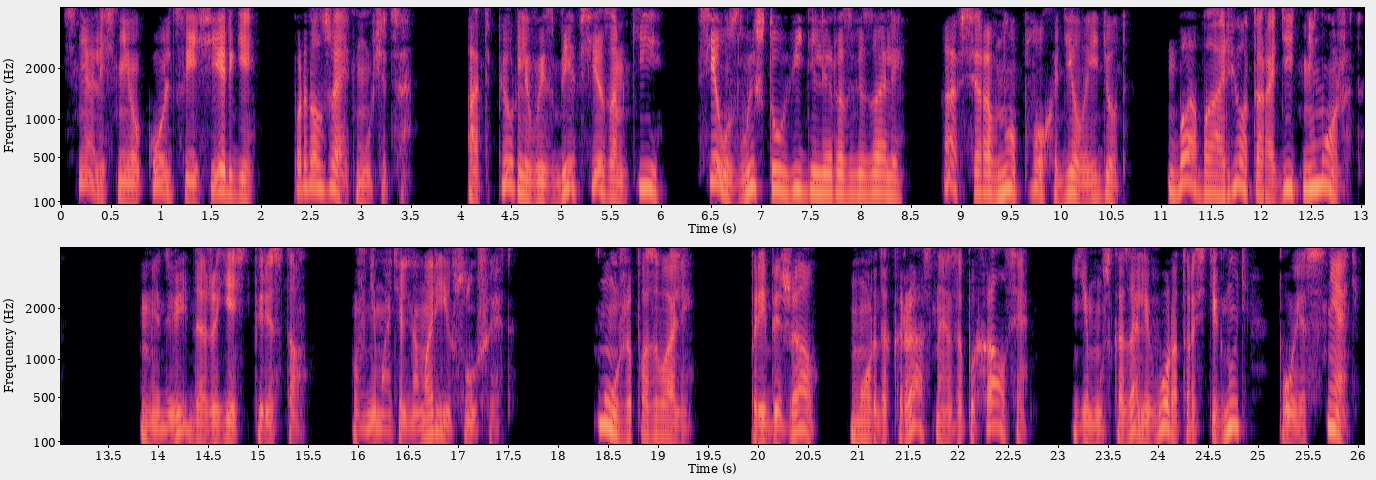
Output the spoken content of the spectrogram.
сняли с нее кольца и серьги, продолжает мучиться. Отперли в избе все замки, все узлы, что увидели, развязали, а все равно плохо дело идет. Баба орет, а родить не может. Медведь даже есть перестал. Внимательно Марию слушает. Мужа позвали. Прибежал, морда красная, запыхался. Ему сказали ворот расстегнуть, пояс снять.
